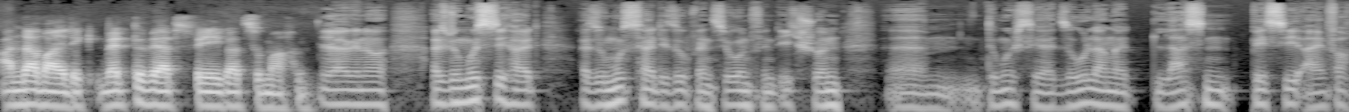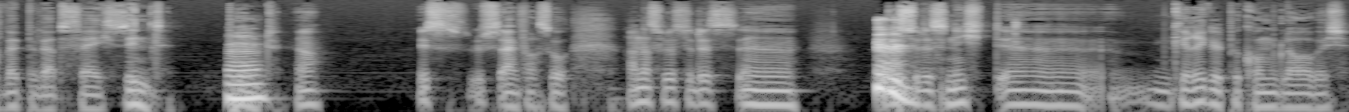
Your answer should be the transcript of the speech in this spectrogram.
anderweitig wettbewerbsfähiger zu machen. Ja, genau. Also du musst sie halt, also du musst halt die Subvention, finde ich schon, ähm, du musst sie halt so lange lassen, bis sie einfach wettbewerbsfähig sind. Mhm. Ja. Ist, ist einfach so. Anders wirst du das, äh, wirst du das nicht äh, geregelt bekommen, glaube ich.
